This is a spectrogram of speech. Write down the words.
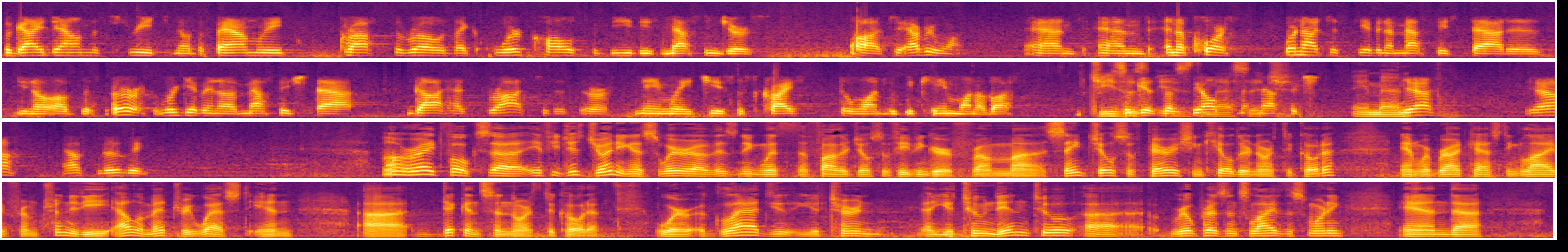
the guy down the street. You know, the family across the road. Like we're called to be these messengers uh, to everyone. And and and of course, we're not just given a message that is you know of this earth. We're given a message that God has brought to this earth, namely Jesus Christ, the one who became one of us, who Jesus gives is us the, the ultimate message. message. Amen. Yes, yeah, absolutely. All right, folks. Uh, if you're just joining us, we're uh, visiting with uh, Father Joseph Evinger from uh, St. Joseph Parish in Killdeer, North Dakota, and we're broadcasting live from Trinity Elementary West in uh, Dickinson, North Dakota. We're glad you you turned uh, you tuned in to Real Presence Live this morning, and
